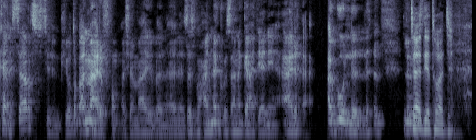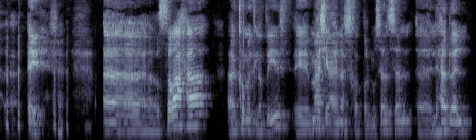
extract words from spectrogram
كايل ستاركس ستيفن بيو. طبعا ما أعرفهم عشان ما يبان أساس محنك بس أنا قاعد يعني أعرف أقول لل تادية تواجه إيه. آه الصراحه آه comic لطيف. إيه ماشي على نفس خط المسلسل. آه الهبل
